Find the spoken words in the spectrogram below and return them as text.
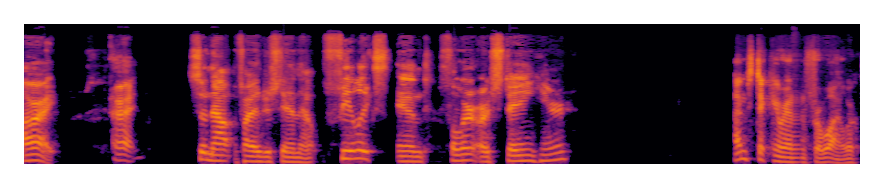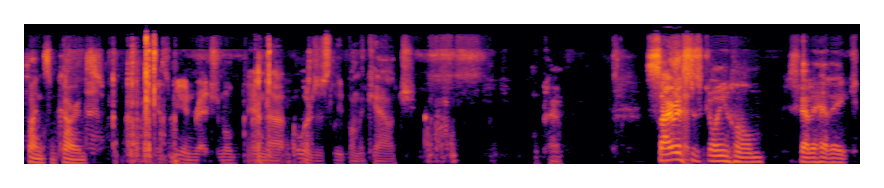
All right. All right. So now, if I understand now, Felix and Fuller are staying here. I'm sticking around for a while. We're playing some cards. It's me and Reginald, and uh, Fuller's asleep on the couch. Okay. Cyrus Shut- is going home. He's got a headache.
